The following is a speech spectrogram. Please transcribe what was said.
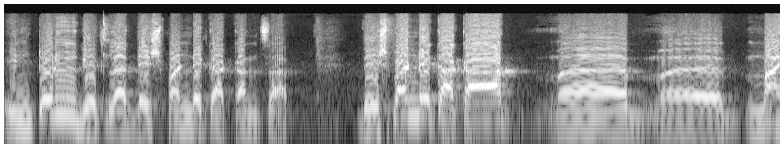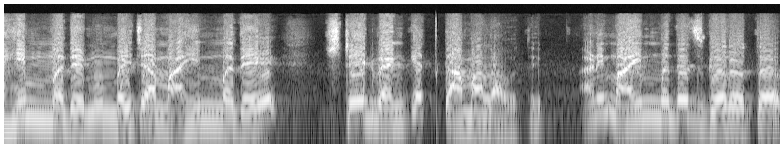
इंटरव्ह्यू घेतला देशपांडे काकांचा. देशपांडे काका माहीममध्ये मुंबईच्या माहीममध्ये स्टेट बँकेत कामाला होते. आणि माहीममध्येच घर होतं.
